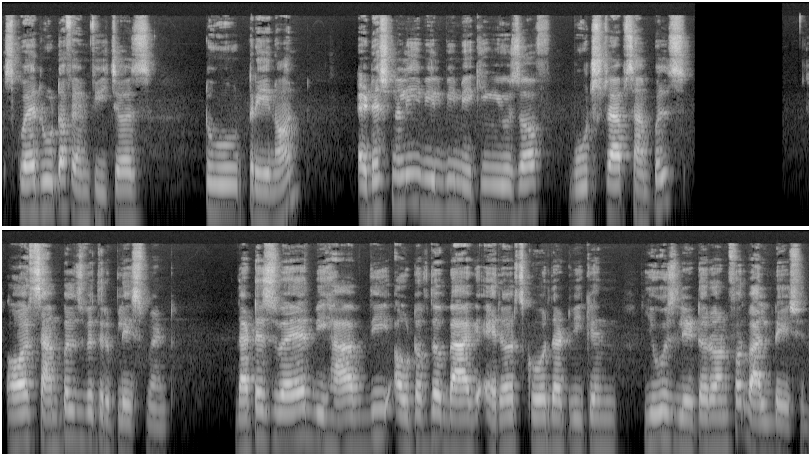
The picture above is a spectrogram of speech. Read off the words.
square root of m features to train on Additionally, we'll be making use of bootstrap samples or samples with replacement. That is where we have the out of the bag error score that we can use later on for validation.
